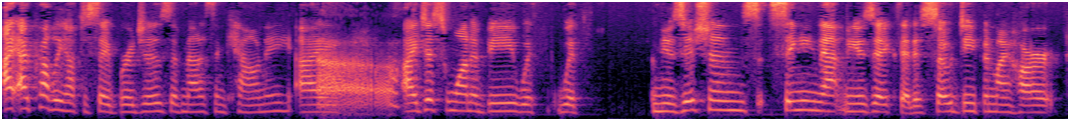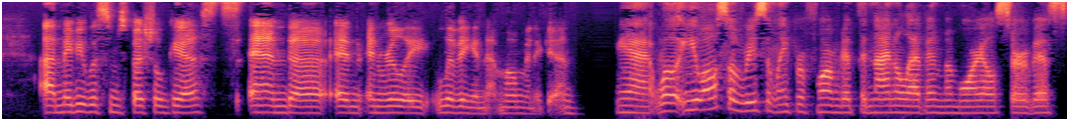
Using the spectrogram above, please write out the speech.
I, I, probably have to say Bridges of Madison County. I uh. I just want to be with with musicians singing that music that is so deep in my heart uh, maybe with some special guests and uh, and and really living in that moment again. Yeah. Well, you also recently performed at the 9/11 memorial service.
